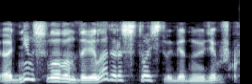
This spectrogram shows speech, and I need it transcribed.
Одним словом, довела до расстройства бедную девушку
